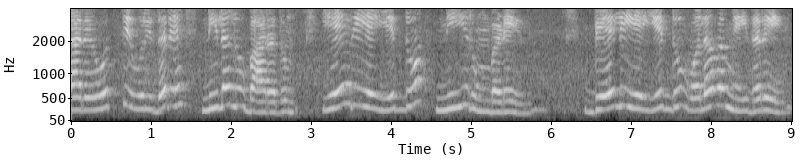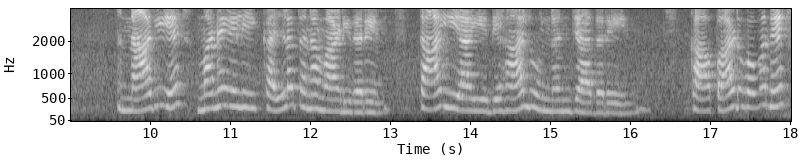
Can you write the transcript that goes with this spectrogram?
ದರೆ ಒತ್ತಿ ಉರಿದರೆ ನಿಲ್ಲಲು ಬಾರದು ಏರಿಯೇ ಎದ್ದು ನೀರುಂಬಡೆ. ಬೇಲಿಯೇ ಎದ್ದು ಒಲವ ಮೇಯ್ದರೆ. ನಾರಿಯೇ ಮನೆಯಲ್ಲಿ ಕಳ್ಳತನ ಮಾಡಿದರೆ. ತಾಯಿಯ ಎದೆ ಹಾಲು ನಂಜಾದರೆ. ಕಾಪಾಡುವವನೇ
